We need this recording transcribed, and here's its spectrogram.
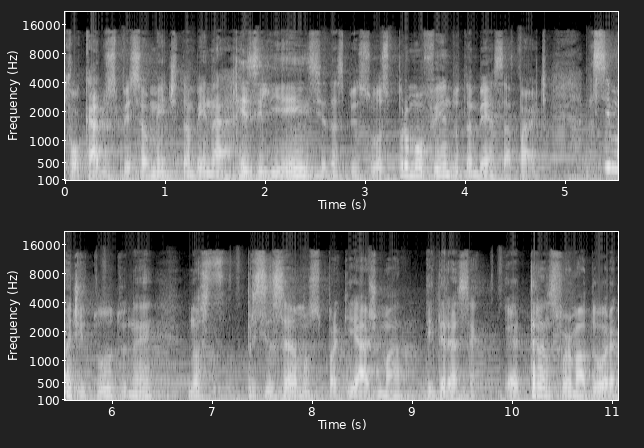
focado especialmente também na resiliência das pessoas, promovendo também essa parte. Acima de tudo, né, nós precisamos, para que haja uma liderança é, transformadora,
